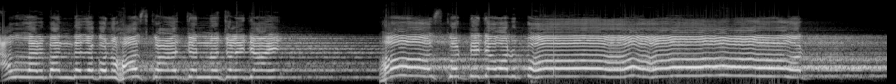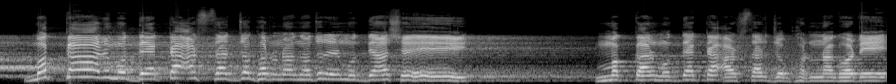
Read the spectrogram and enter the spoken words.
আল্লাহর বান্দা যখন হজ করার জন্য চলে যায়, হজ করতে যাওয়ার পর মক্কার মধ্যে একটা আশ্চর্য ঘটনা নজরের মধ্যে আসে। মক্কার মধ্যে একটা আশ্চর্য ঘটনা ঘটে।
